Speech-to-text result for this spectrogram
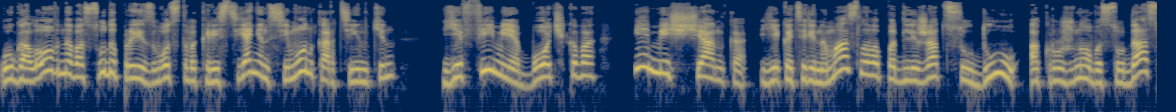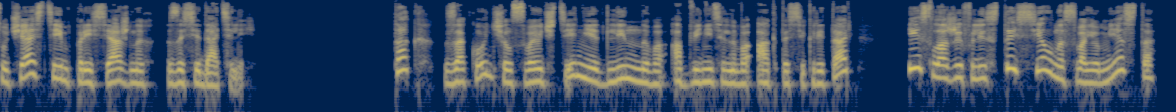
уголовного судопроизводства крестьянин Симон Картинкин, Ефимия Бочкова и мещанка Екатерина Маслова подлежат суду окружного суда с участием присяжных заседателей. Так закончил свое чтение длинного обвинительного акта секретарь и, сложив листы, сел на свое место,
